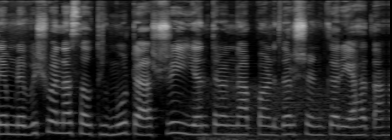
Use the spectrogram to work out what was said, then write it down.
તેમણે વિશ્વના સૌથી મોટા શ્રી યંત્રના પણ દર્શન કર્યા હતા.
